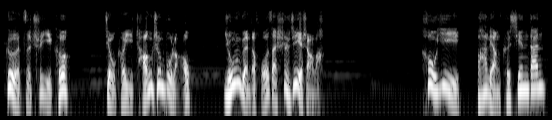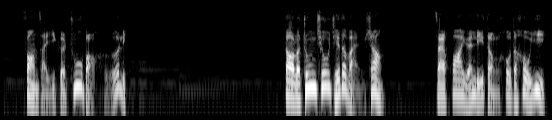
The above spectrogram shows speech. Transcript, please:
各自吃一颗，就可以长生不老，永远的活在世界上了。后羿把两颗仙丹放在一个珠宝盒里。到了中秋节的晚上，在花园里等候的后羿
